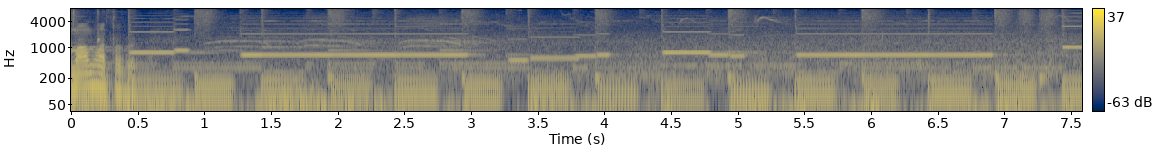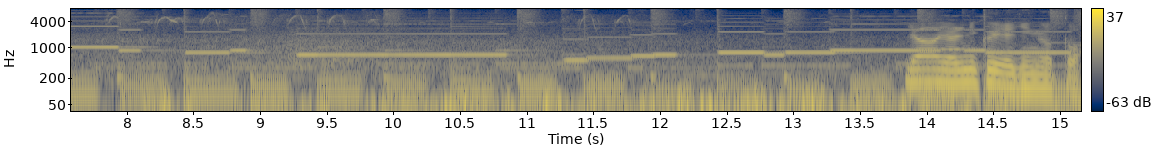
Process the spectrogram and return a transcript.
まあまあ飛ぶ。いやーやりにくいエギングロット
